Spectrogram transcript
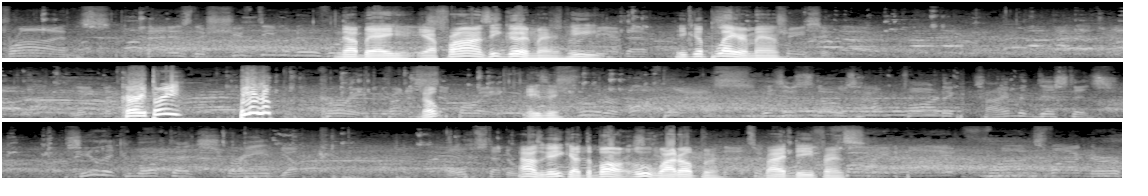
Franz. That is the shifty maneuver. No, but hey, yeah, Franz, he good, man. He he good player, man. Chasing. Late in the Curry three. Nope. Easy. Schroeder off glass. He just knows how far to time and distance. See how they come off that strain? Yep. Obst had to That was good. He got the ball. Ooh, wide open. That's a Bad defense. Franz Wagner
